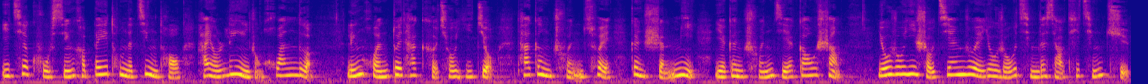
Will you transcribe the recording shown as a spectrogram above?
一切苦行和悲痛的尽头还有另一种欢乐。”灵魂对他渴求已久，他更纯粹、更神秘，也更纯洁高尚，犹如一首尖锐又柔情的小提琴曲，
